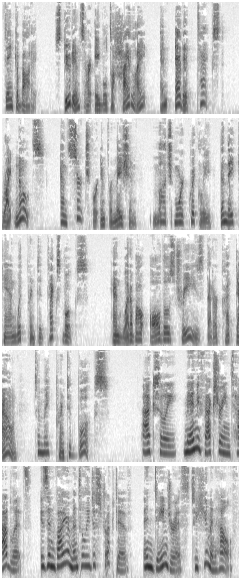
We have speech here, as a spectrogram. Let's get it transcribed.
Think about it. Students are able to highlight and edit text, write notes, and search for information much more quickly than they can with printed textbooks. And what about all those trees that are cut down to make printed books? Actually, manufacturing tablets is environmentally destructive and dangerous to human health.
